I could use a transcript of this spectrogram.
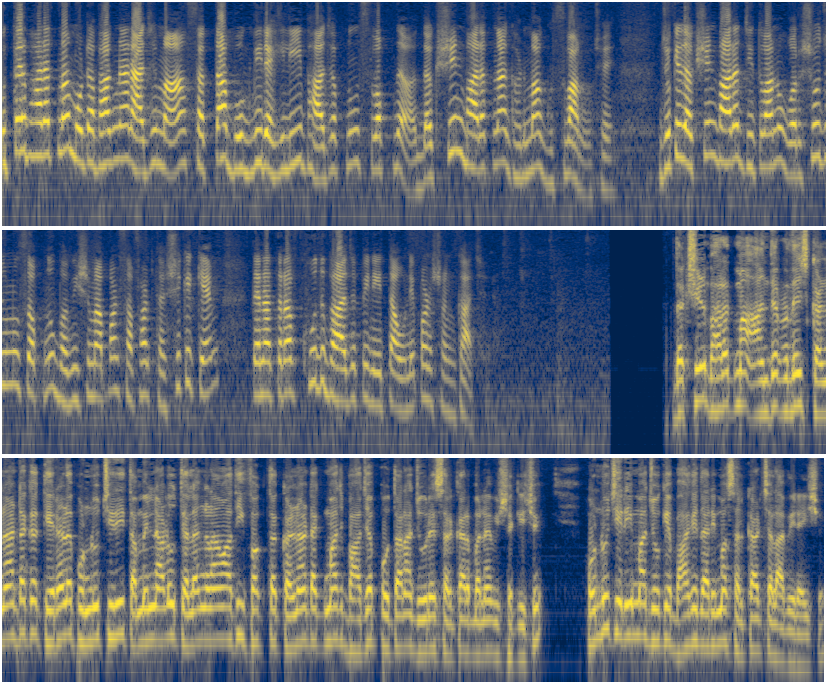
ઉત્તર ભારતમાં મોટાભાગના રાજ્યમાં સત્તા ભોગવી રહેલી ભાજપનું સ્વપ્ન દક્ષિણ ભારતના ગઢમાં ઘૂસવાનું છે. જોકે દક્ષિણ ભારત જીતવાનું વર્ષો જૂનું સપનું ભવિષ્યમાં પણ સફળ થશે કે કેમ, તેના તરફ ખુદ ભાજપી નેતાઓને પણ શંકા છે. દક્ષિણ ભારતમાં આંધ્રપ્રદેશ, કર્ણાટક, કેરળ, પુંડુચેરી, તમિલનાડુ, તેલંગાણામાંથી ફક્ત કર્ણાટકમાં જ ભાજપ પોતાના જોરે સરકાર બનાવી શકી છે. પુંડુચેરીમાં જો કે ભાગીદારીમાં સરકાર ચલાવી રહી છે.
